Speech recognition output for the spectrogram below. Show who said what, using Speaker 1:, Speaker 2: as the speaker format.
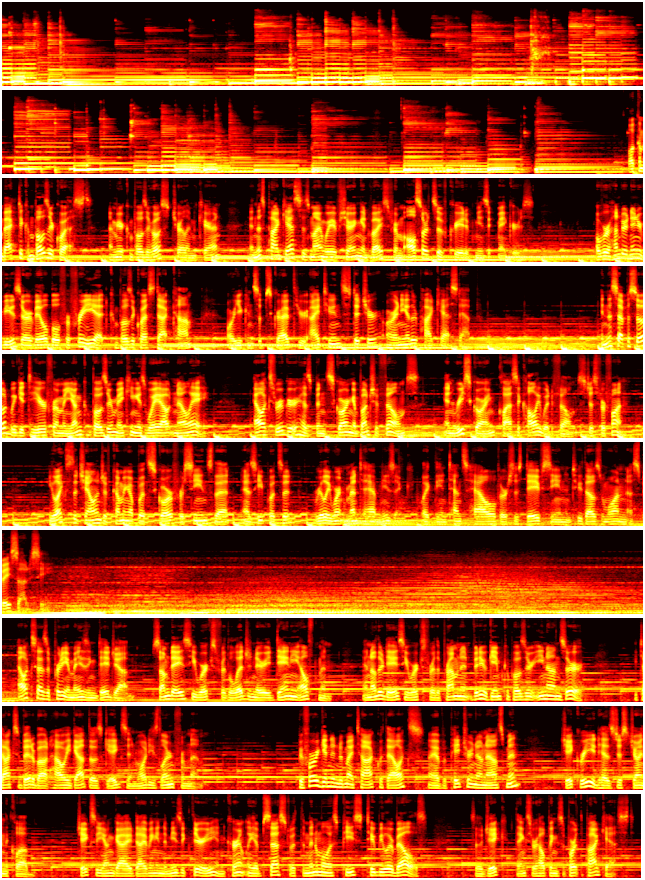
Speaker 1: Welcome back to Composer Quest. I'm your composer host, Charlie McCarron, and this podcast is my way of sharing advice from all sorts of creative music makers. Over 100 interviews are available for free at composerquest.com, or you can subscribe through iTunes, Stitcher, or any other podcast app. In this episode, we get to hear from a young composer making his way out in LA. Alex Ruger has been scoring a bunch of films and rescoring classic Hollywood films just for fun. He likes the challenge of coming up with score for scenes that, as he puts it, really weren't meant to have music, like the intense Hal versus Dave scene in 2001 A Space Odyssey. Alex has a pretty amazing day job. Some days he works for the legendary Danny Elfman, and other days he works for the prominent video game composer Inon Zur. He talks a bit about how he got those gigs and what he's learned from them. Before we get into my talk with Alex, I have a patron announcement. Jake Reed has just joined the club. Jake's a young guy diving into music theory and currently obsessed with the minimalist piece Tubular Bells. So, Jake, thanks for helping support the podcast.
